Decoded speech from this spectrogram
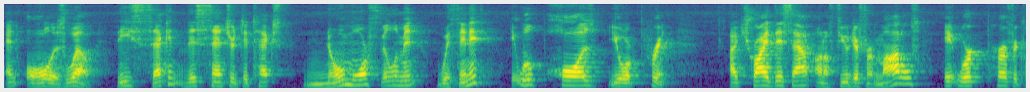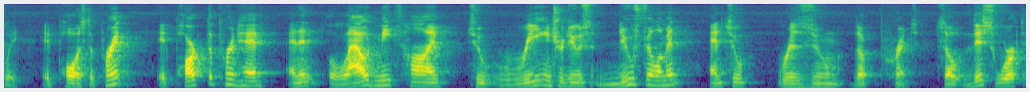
and all is well. The second this sensor detects no more filament within it, it will pause your print. I tried this out on a few different models. It worked perfectly. It paused the print, it parked the print head, and then it allowed me time to reintroduce new filament and to resume the print. So this worked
